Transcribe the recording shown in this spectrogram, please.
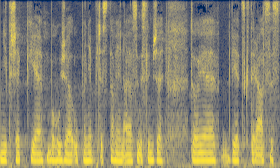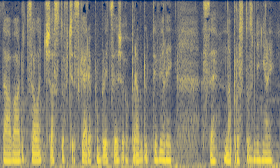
vnitřek je bohužel úplně přestavěn a já si myslím, že to je věc, která se stává docela často v České republice, že opravdu ty vily se naprosto změnily.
